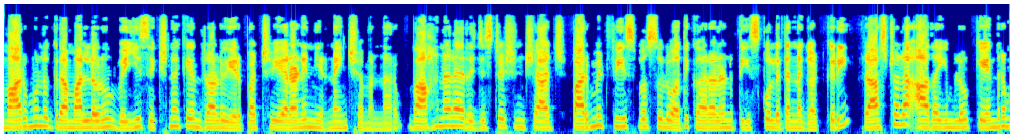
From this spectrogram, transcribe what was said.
మారుమూల గ్రామాల్లోనూ వెయ్యి శిక్షణా కేంద్రాలు ఏర్పాటు చేయాలని నిర్ణయించామన్నారు. వాహనాల రిజిస్ట్రేషన్ ఛార్జ్ పర్మిట్ ఫీజు వసూలు అధికారాలను తీసుకోలేదన్న గడ్కరీ రాష్ట్రాల ఆదాయంలో కేంద్రం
